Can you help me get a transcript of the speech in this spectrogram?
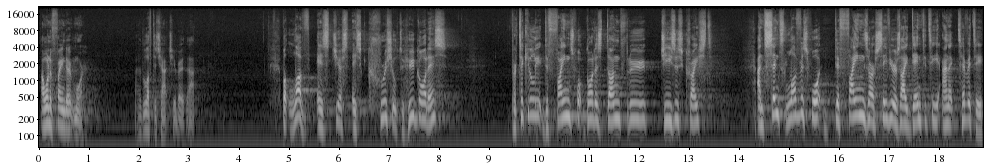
I want to find out more. I'd love to chat to you about that. But love is just is crucial to who God is. Particularly, it defines what God has done through Jesus Christ. And since love is what defines our Savior's identity and activity,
